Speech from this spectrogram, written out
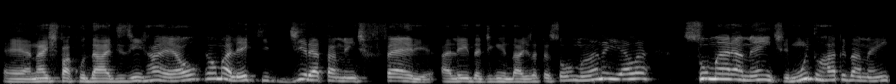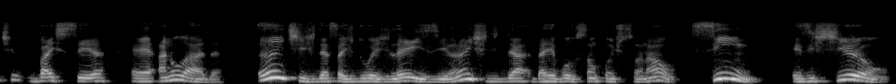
é, nas faculdades em Israel, é uma lei que diretamente fere a lei da dignidade da pessoa humana e ela sumariamente, muito rapidamente, vai ser é, anulada antes dessas duas leis e antes de, da, da, Revolução Constitucional, sim, existiram,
